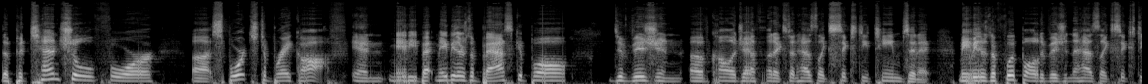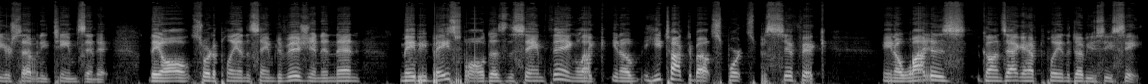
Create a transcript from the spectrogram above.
the potential for uh, sports to break off and maybe maybe there's a basketball division of college athletics that has like 60 teams in it. Maybe there's a football division that has like 60 or 70 teams in it. They all sort of play in the same division. And then maybe baseball does the same thing. Like, you know, he talked about sport specific, you know, why does Gonzaga have to play in the WCC?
